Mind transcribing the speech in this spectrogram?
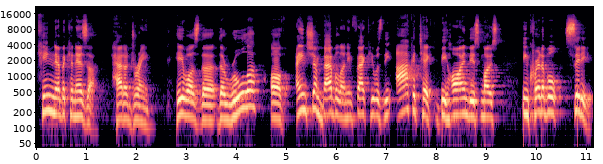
King Nebuchadnezzar had a dream. He was the, the ruler of ancient Babylon. In fact, he was the architect behind this most incredible city.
